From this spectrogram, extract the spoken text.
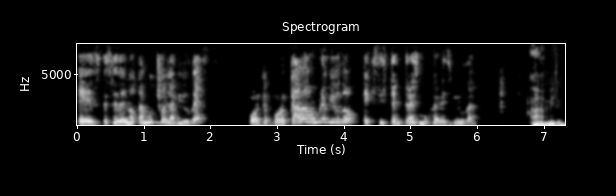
este, se denota mucho la viudez porque por cada hombre viudo existen tres mujeres viudas. Ah, mire.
